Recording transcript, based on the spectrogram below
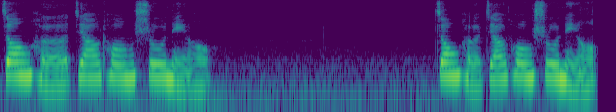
综合交通枢纽。综合交通枢纽。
